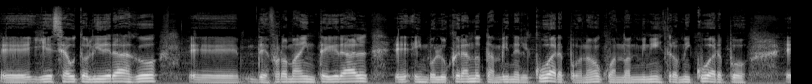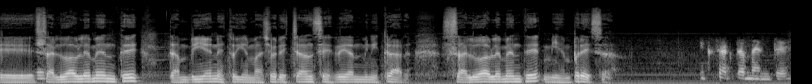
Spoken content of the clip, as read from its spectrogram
y ese autoliderazgo de forma integral, involucrando también el cuerpo, ¿no? Cuando administro mi cuerpo eh, saludablemente, también estoy en mayores chances de administrar saludablemente mi empresa. Exactamente.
